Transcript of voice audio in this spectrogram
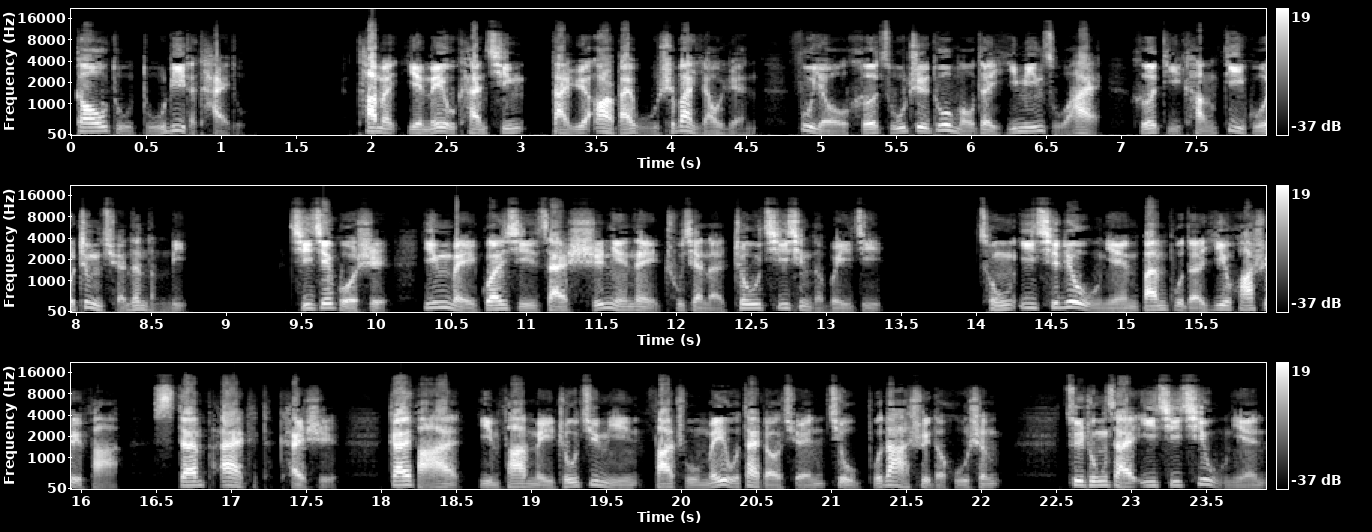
高度独立的态度。他们也没有看清大约二百五十万遥远、富有和足智多谋的移民阻碍和抵抗帝国政权的能力。其结果是，英美关系在十年内出现了周期性的危机。从一七六五年颁布的印花税法 （Stamp Act） 开始，该法案引发美洲居民发出没有代表权就不纳税的呼声，最终在一七七五年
